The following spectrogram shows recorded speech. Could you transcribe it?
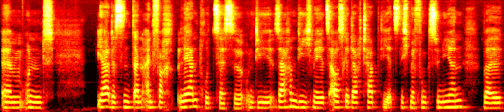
Ähm, und ja, das sind dann einfach Lernprozesse und die Sachen, die ich mir jetzt ausgedacht habe, die jetzt nicht mehr funktionieren, weil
